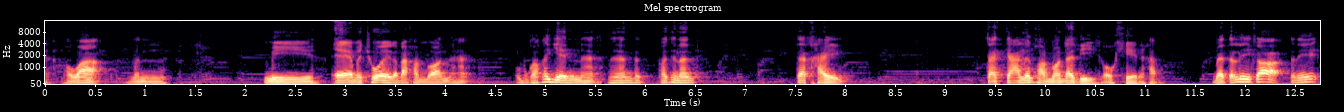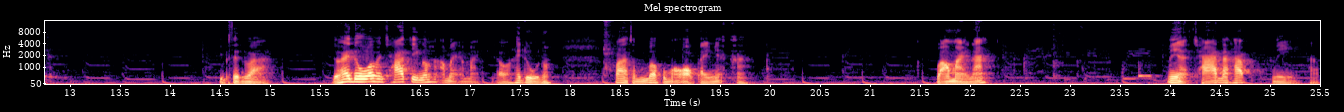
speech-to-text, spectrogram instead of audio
นะเพราะว่ามันมีแอร์มาช่วยระบายความร้อนนะฮะอุปกรณ์ก็เย็นนะฮะเพราะฉะนั้นเพราะฉะนั้นถ้าใครจัดการเรื่องความร้อนได้ดีก็โอเคนะครับ แบตเตอรี่ก็ตอนนี้กี่เปอร์เซ็นต์ว่า เดี๋ยวให้ดูว่ามันชาร์จจริงเนาะเอาใหม่เอาใหม่เดี๋ยวให้ดูเนาะว่าสมมติว่าผมเอาออกไปเงี้ยอะวางใหม่นะ เนี่ยชาร์จนะครับนี่ครับ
